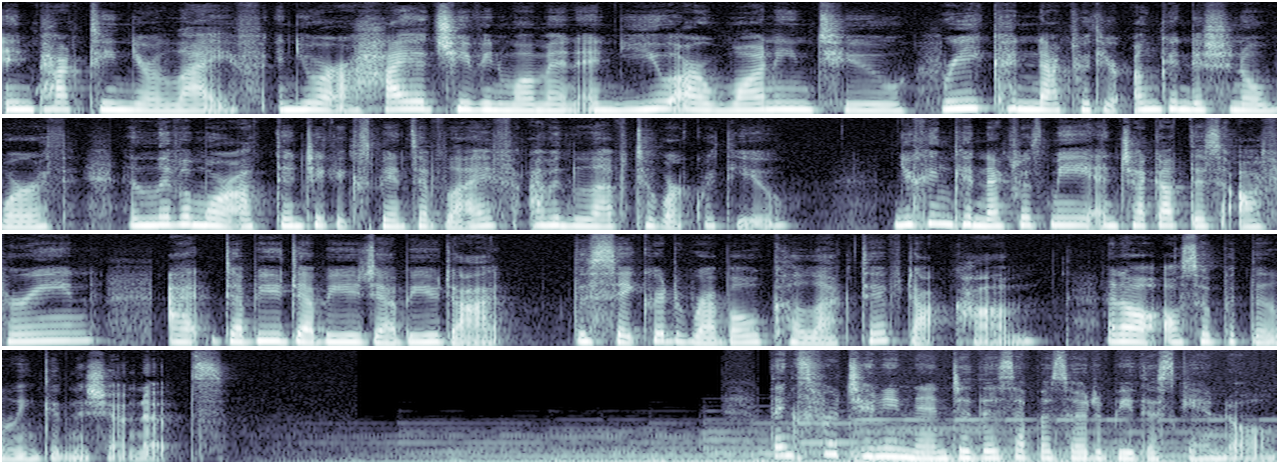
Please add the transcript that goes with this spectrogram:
impacting your life, and you are a high achieving woman and you are wanting to reconnect with your unconditional worth and live a more authentic, expansive life, I would love to work with you. You can connect with me and check out this offering at www.thesacredrebelcollective.com. and I'll also put the link in the show notes. Thanks for tuning in to this episode of Be the Scandal.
